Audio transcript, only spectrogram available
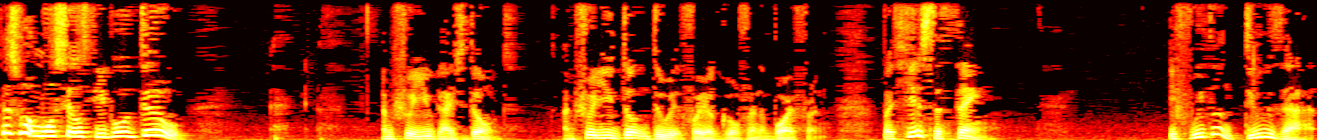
That's what most salespeople do. I'm sure you guys don't. I'm sure you don't do it for your girlfriend or boyfriend. But here's the thing if we don't do that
